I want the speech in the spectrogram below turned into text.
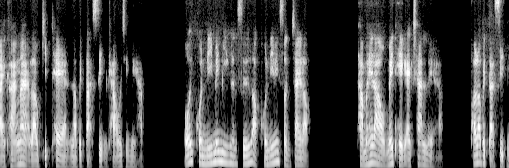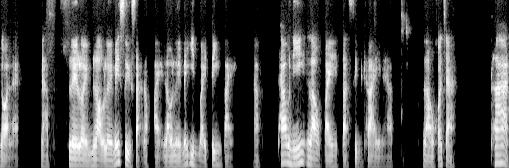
ลายๆครั้งอะเราคิดแทนเราไปตัดสินเขาจริงไหมครับ โอ้ยคนนี้ไม่มีเงินซื้อหรอกคนนี้ไม่สนใจหรอกทำให้เราไม่ take action เลยครับ เพราะเราไปตัดสินก่อนแล้วนะครับ เลยเลยเราเลยไม่สื่อสารออกไป เราเลยไม่ inviting ไป ถ้าวันนี้เราไปตัดสินใครนะครับ เราก็จะพลาด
